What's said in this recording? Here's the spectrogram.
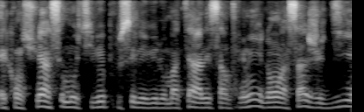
Elle continue à se motiver pour se lever le matin, à aller s'entraîner. Donc, à ça, je dis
